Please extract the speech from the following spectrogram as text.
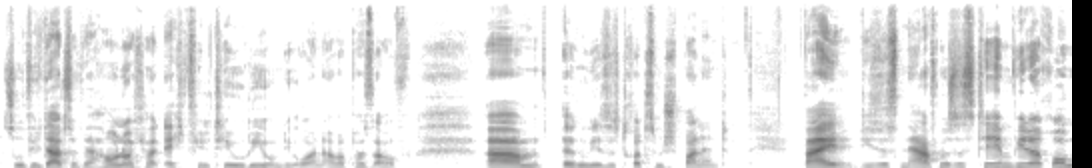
So viel dazu. Wir hauen euch heute echt viel Theorie um die Ohren, aber pass auf. Ähm, irgendwie ist es trotzdem spannend. Weil dieses Nervensystem wiederum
